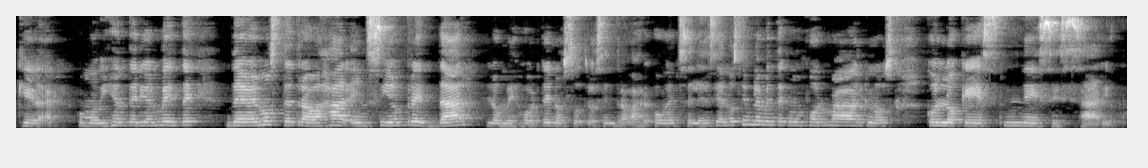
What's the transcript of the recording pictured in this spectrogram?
que dar. Como dije anteriormente, debemos de trabajar en siempre dar lo mejor de nosotros, en trabajar con excelencia, no simplemente conformarnos con lo que es necesario.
